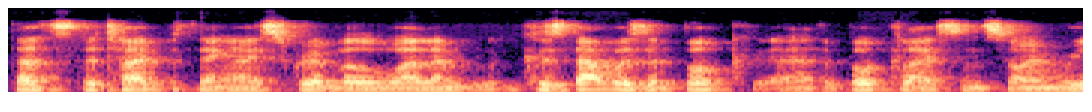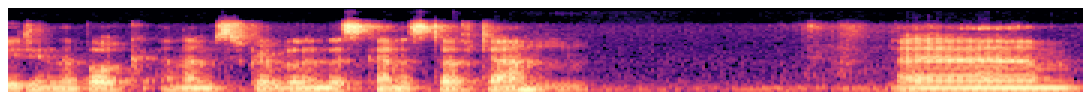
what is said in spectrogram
that's the type of thing i scribble while i'm because that was a book uh, the book license so i'm reading the book and i'm scribbling this kind of stuff down. Um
